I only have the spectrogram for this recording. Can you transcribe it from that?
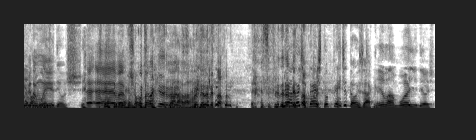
pelo vida é amor um- de Deus. É, é, é, mas deixa eu continuar aqui, se prendendo a metáfora. Se prendendo a Meia-noite e metáfora. dez, tô perdidão já, cara. Pelo amor de Deus.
